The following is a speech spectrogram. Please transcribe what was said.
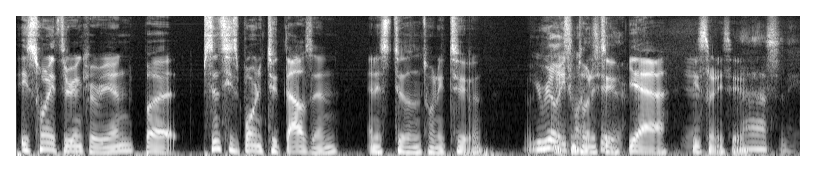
he's 23 in Korean, but since he's born in 2000 and it's 2022. You're really makes him 22. Yeah, he's 22. Fascinating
